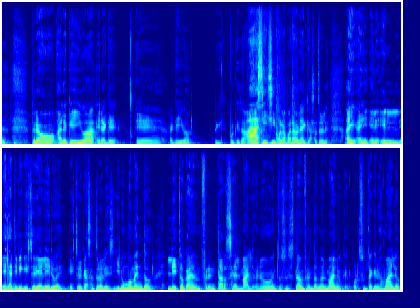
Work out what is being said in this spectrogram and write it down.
pero a lo que iba era que... Eh, ¿A qué iba? ¿De qué- ¿Por qué estaba? Ah, sí, sí, por la parábola del cazatroles. Es la típica historia del héroe, esto de cazatroles, y en un momento le toca enfrentarse al malo, ¿no? Entonces está enfrentando al malo, que resulta que no es malo,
